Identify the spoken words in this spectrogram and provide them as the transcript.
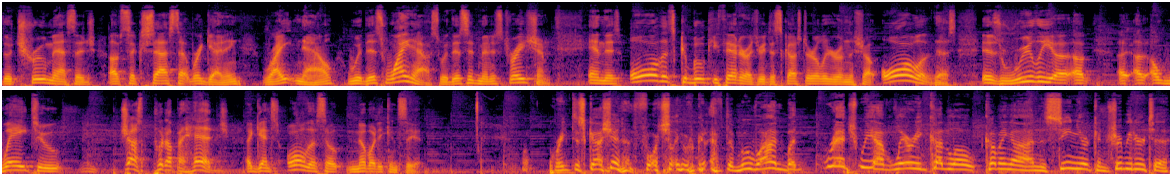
the true message of success that we're getting right now with this White House, with this administration. And this all this kabuki theater, as we discussed earlier in the show, all of this is really a, a, a, a way to just put up a hedge against all this so nobody can see it. Great discussion. Unfortunately, we're going to have to move on. But, Rich, we have Larry Kudlow coming on, the senior contributor to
